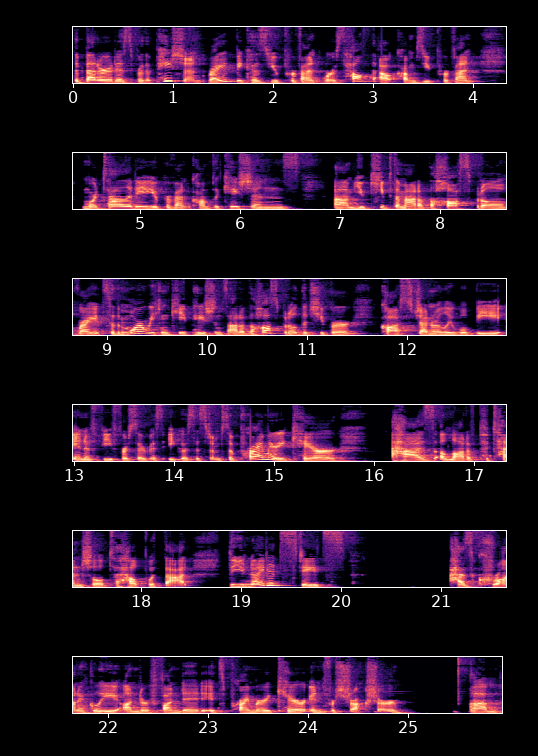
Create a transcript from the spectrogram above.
the better it is for the patient, right? Because you prevent worse health outcomes, you prevent mortality, you prevent complications. Um, you keep them out of the hospital, right? So the more we can keep patients out of the hospital, the cheaper costs generally will be in a fee for service ecosystem. So primary care has a lot of potential to help with that. The United States has chronically underfunded its primary care infrastructure. Um,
